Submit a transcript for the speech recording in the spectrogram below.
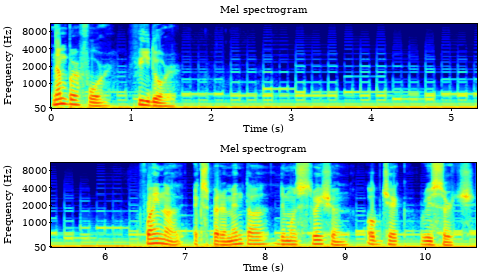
Number 4. Fedor Final Experimental Demonstration Object Research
